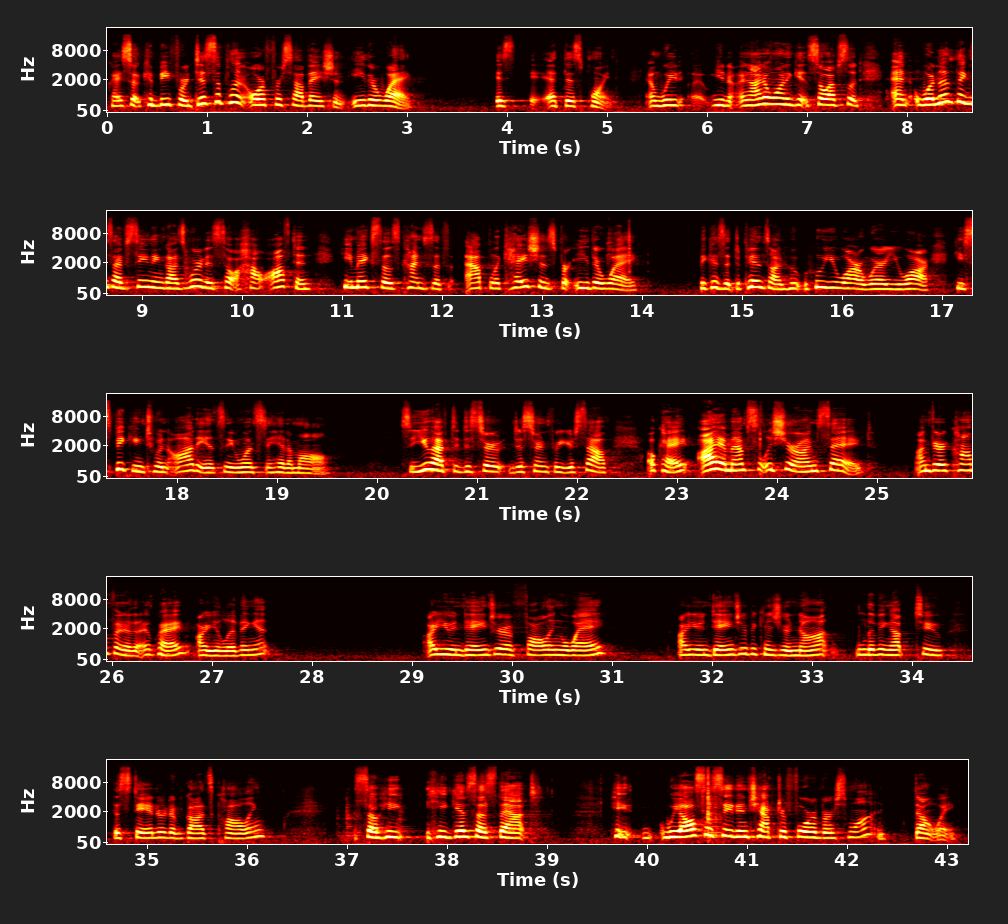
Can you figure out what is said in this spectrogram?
okay so it could be for discipline or for salvation either way is at this point and we you know and i don't want to get so absolute and one of the things i've seen in god's word is so how often he makes those kinds of applications for either way because it depends on who, who you are where you are he's speaking to an audience and he wants to hit them all so you have to discern, discern for yourself okay, I am absolutely sure I'm saved. I'm very confident of that, okay, are you living it? Are you in danger of falling away? Are you in danger because you're not living up to the standard of God's calling? So he, he gives us that. He, we also see it in chapter 4, verse 1, don't we?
